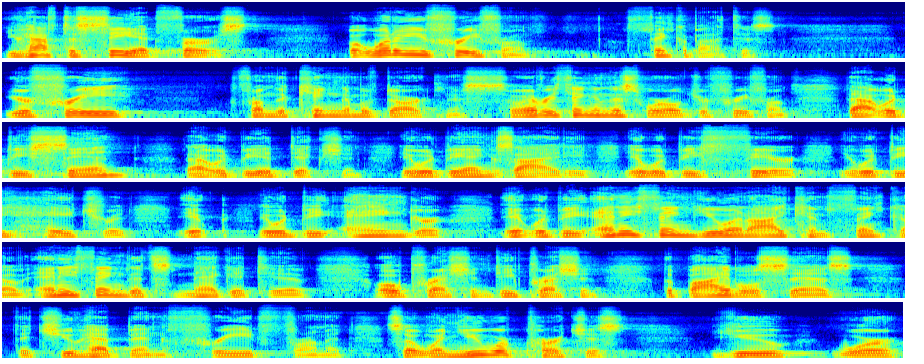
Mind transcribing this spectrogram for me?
You have to see it first. But what are you free from? Think about this. You're free from the kingdom of darkness. So everything in this world you're free from. That would be sin. That would be addiction. It would be anxiety. It would be fear. It would be hatred. It, it would be anger. It would be anything you and I can think of, anything that's negative, oppression, depression. The Bible says that you have been freed from it. So when you were purchased, you were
